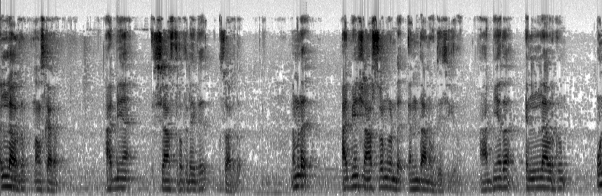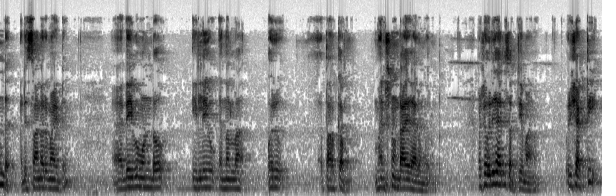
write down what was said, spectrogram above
എല്ലാവർക്കും നമസ്കാരം. ആത്മീയ ശാസ്ത്രത്തിലേക്ക് സ്വാഗതം. നമ്മൾ ആത്മീയ ശാസ്ത്രം കൊണ്ട് എന്താണ് ഉദ്ദേശിക്കുന്നത്? ആത്മീയത എല്ലാവർക്കും ഉണ്ട്. അടിസ്ഥാനപരമായിട്ട് ദൈവമുണ്ടോ ഇല്ലയോ എന്നുള്ള ഒരു തർക്കം മനുഷ്യനുണ്ടായ കാലം മുതലുണ്ട്. പക്ഷെ ഒരു കാര്യം സത്യമാണ്. ഒരു ശക്തി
